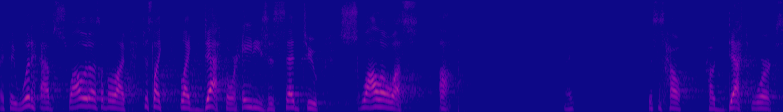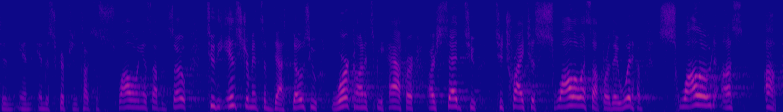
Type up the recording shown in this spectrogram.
Right? They would have swallowed us up alive, just like, like death or Hades is said to swallow us up. Right? This is how, how death works in, in, in the scriptures. It talks of swallowing us up. And so, to the instruments of death, those who work on its behalf are, are said to, to try to swallow us up, or they would have swallowed us up.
